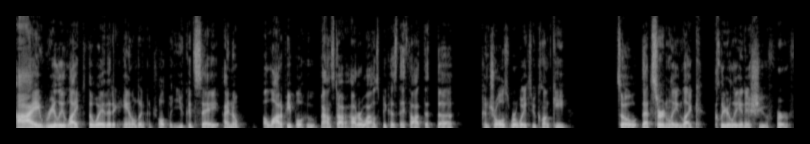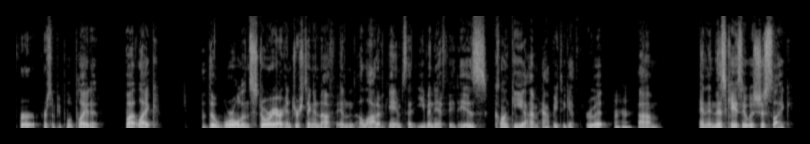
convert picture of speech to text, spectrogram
i really liked the way that it handled and controlled but you could say i know a lot of people who bounced off outer wilds because they thought that the controls were way too clunky so that's certainly like clearly an issue for for for some people who played it but like the world and story are interesting enough in a lot of games that even if it is clunky, I'm happy to get through it. Mhm. Um, and in this case, it was just like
